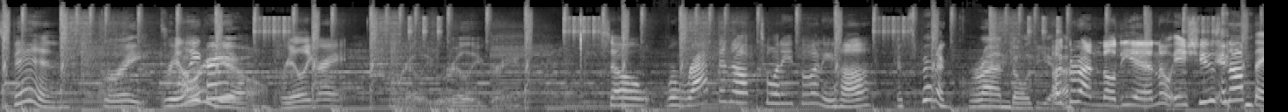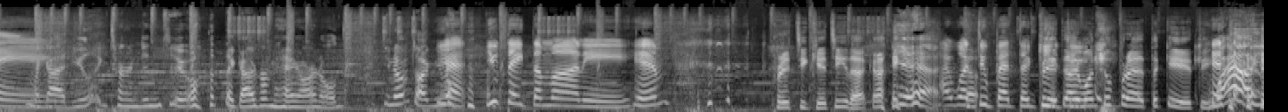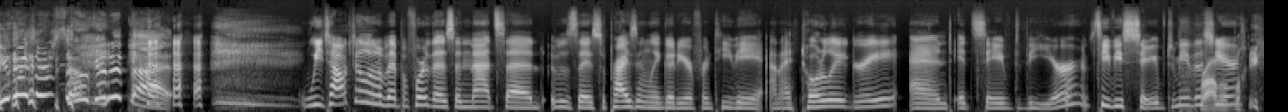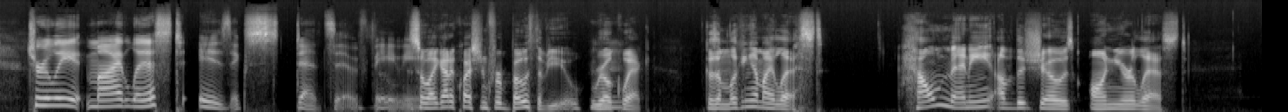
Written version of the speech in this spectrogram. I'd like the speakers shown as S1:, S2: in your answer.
S1: Good.
S2: How have you guys been?
S3: Great.
S2: Really
S3: How are
S2: great?
S3: you?
S2: Really great.
S3: Really, really great.
S2: So we're wrapping up 2020, huh?
S3: It's been a grand old year.
S2: A grand old year, no issues, nothing.
S3: Oh my god, you like turned into the guy from Hey Arnold. You know what I'm talking
S2: Yeah,
S3: about?
S2: Yeah, you take the money. Him?
S1: Pretty kitty, that guy.
S3: Yeah.
S2: I want to pet the kitty.
S1: I want to pet the kitty.
S3: Wow, you guys are so good at that.
S2: We talked a little bit before this, and Matt said it was a surprisingly good year for TV, and I totally agree. And it saved the year. TV saved me this year.
S1: Probably.
S2: Truly, my list is extensive, baby.
S1: So I got a question for both of you, real
S2: Mm-hmm.
S1: quick, because I'm looking at my list. How many of the shows on your list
